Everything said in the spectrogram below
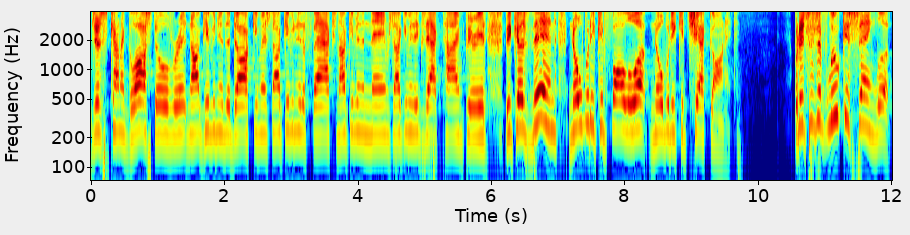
just kind of glossed over it, not giving you the documents, not giving you the facts, not giving you the names, not giving you the exact time period, because then nobody could follow up, nobody could check on it. But it's as if Luke is saying, Look,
